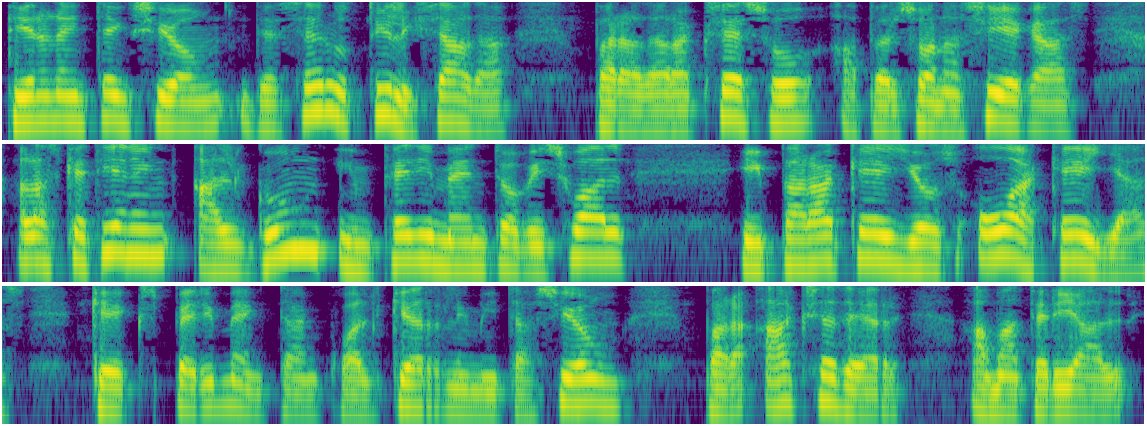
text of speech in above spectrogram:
tiene la intención de ser utilizada para dar acceso a personas ciegas a las que tienen algún impedimento visual y para aquellos o aquellas que experimentan cualquier limitación para acceder a material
